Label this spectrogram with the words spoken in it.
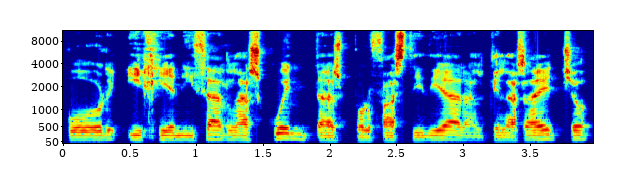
por higienizar las cuentas, por fastidiar al que las ha hecho,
